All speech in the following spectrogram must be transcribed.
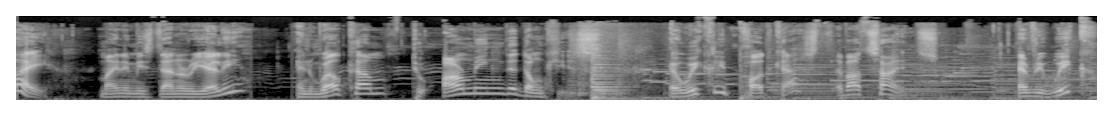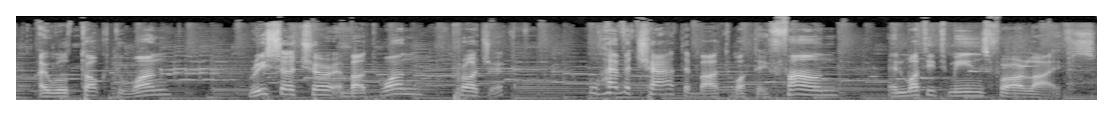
Hi, my name is Dan Ariely, and welcome to Arming the Donkeys, a weekly podcast about science. Every week, I will talk to one researcher about one project. We'll have a chat about what they found and what it means for our lives.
